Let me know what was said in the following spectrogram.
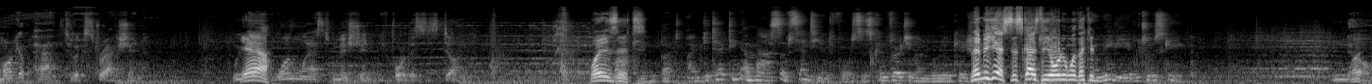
Mark a path to extraction. We've Yeah. got one last mission before this is done. What is it? But I'm detecting a mass of sentient forces converging on your location. Let me guess, this guy's the only one that You can. may be able to escape. No.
